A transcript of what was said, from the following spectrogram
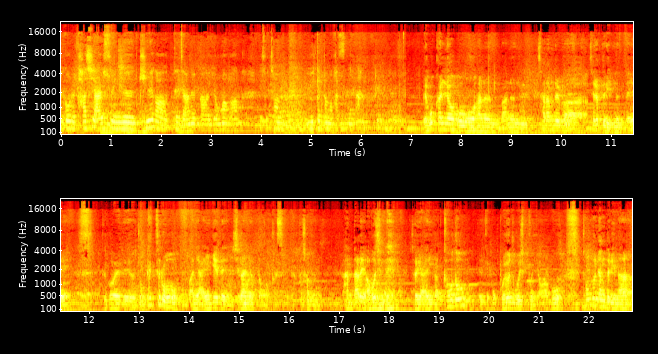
이거를 다시 알 수 있는 기회가 되지 않을까 이 영화가 그래서 참 유익했던 것 같습니다. 왜곡하려고 하는 많은 사람들과 세력들이 있는데 그거에 대해서 좀 팩트로 많이 알게 된 시간이었던 것 같습니다. 저는 한 딸의 아버지인데 저희 아이가 커도 이렇게 꼭 보여주고 싶은 영화고 청소년들이나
